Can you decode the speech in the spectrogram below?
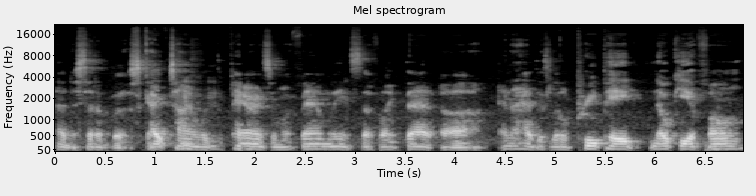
I had to set up a Skype time with the parents and my family and stuff like that. Uh, and I had this little prepaid Nokia phone.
